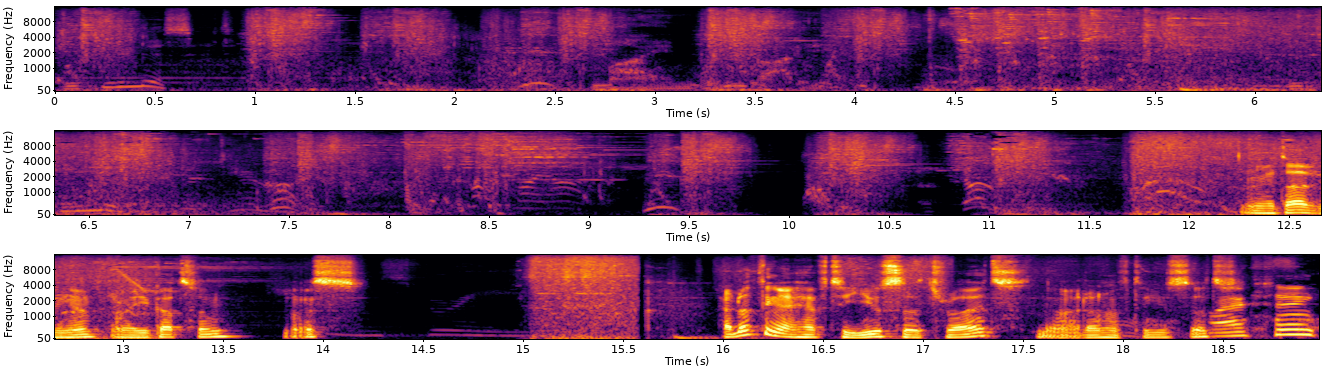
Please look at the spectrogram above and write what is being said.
Did you miss it? Mind and body. Did you miss Alright, diving him. Oh, you got some. Nice. I don't think I have to use it, right? No, I don't have to use it. I think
